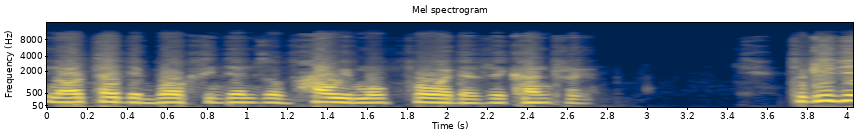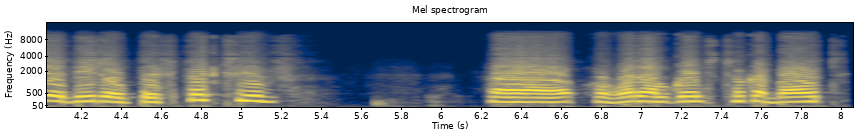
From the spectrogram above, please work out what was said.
you know, outside the box in terms of how we move forward as a country. To give you a bit of perspective uh, of what I'm going to talk about,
